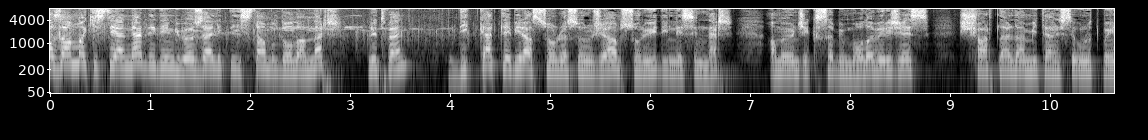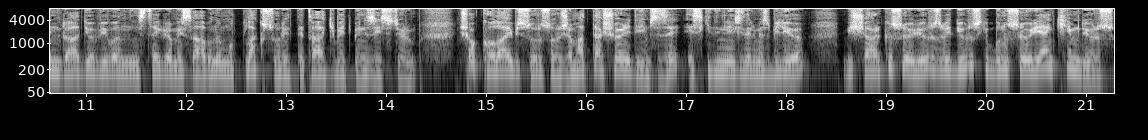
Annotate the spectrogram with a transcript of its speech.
Kazanmak isteyenler dediğim gibi özellikle İstanbul'da olanlar lütfen dikkatle biraz sonra soracağım soruyu dinlesinler. Ama önce kısa bir mola vereceğiz. Şartlardan bir tanesi unutmayın Radyo Viva'nın Instagram hesabını mutlak surette takip etmenizi istiyorum. Çok kolay bir soru soracağım. Hatta şöyle diyeyim size eski dinleyicilerimiz biliyor. Bir şarkı söylüyoruz ve diyoruz ki bunu söyleyen kim diyoruz.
